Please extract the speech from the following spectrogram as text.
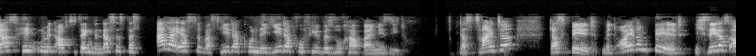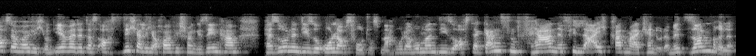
das hinten mit aufzudenken, denn das ist das allererste, was jeder Kunde, jeder Profilbesucher bei mir sieht. Das zweite, das Bild. Mit eurem Bild, ich sehe das auch sehr häufig und ihr werdet das auch sicherlich auch häufig schon gesehen haben, Personen, die so Urlaubsfotos machen oder wo man die so aus der ganzen Ferne vielleicht gerade mal erkennt oder mit Sonnenbrille.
